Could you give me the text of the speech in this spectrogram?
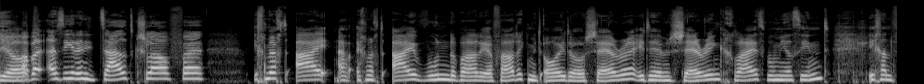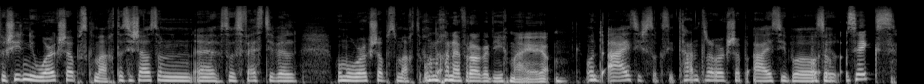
Ja. Aber als ihr in die Zelt geschlafen, ich möchte ein, äh, ich möchte eine wunderbare Erfahrung mit euch hier sharen, in dem Sharing-Kreis, wo wir sind. Ich habe verschiedene Workshops gemacht. Das ist auch so ein, äh, so ein Festival, wo man Workshops macht. und Und, ich kann eine Frage an dich, Maya, ja. und eins ist so Tantra-Workshop, eins über, Also Sex.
